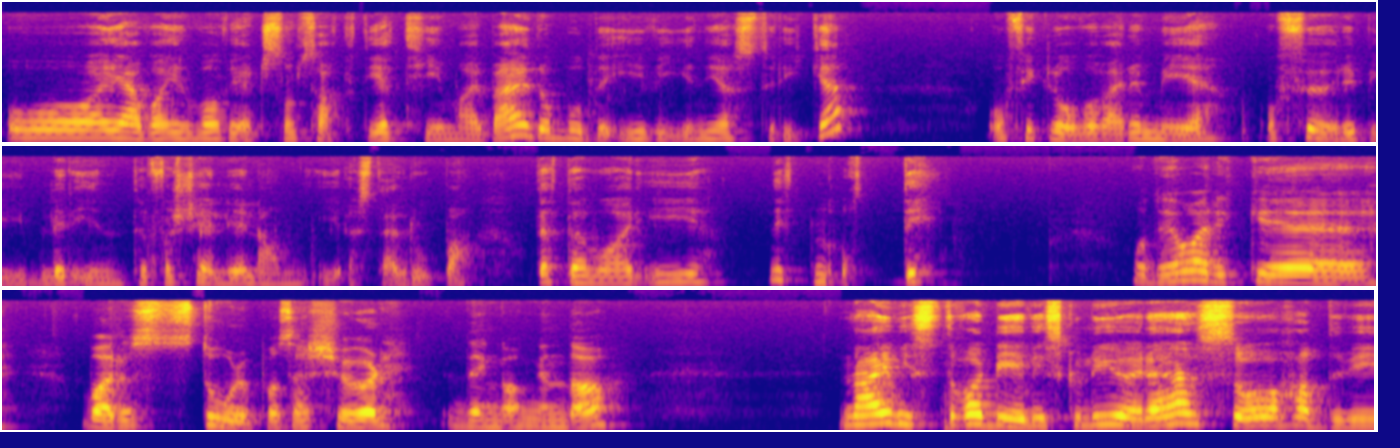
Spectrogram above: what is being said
Og jeg var involvert som sagt i et teamarbeid og bodde i Wien i Østerrike og fikk lov å være med og føre bibler inn til forskjellige land i Øst-Europa. Dette var i 1980. Og det var ikke bare å stole på seg sjøl den gangen da? Nei, hvis det var det vi skulle gjøre, så hadde vi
